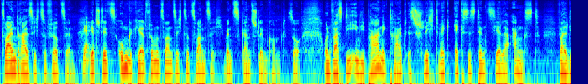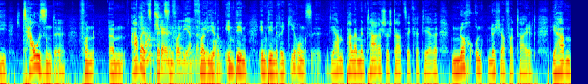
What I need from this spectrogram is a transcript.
32 zu 14. Ja. Jetzt steht es umgekehrt 25 zu 20, wenn es ganz schlimm kommt. So. Und was die in die Panik treibt, ist schlichtweg existenzielle Angst, weil die Tausende von ähm, Arbeitsplätzen verlieren, verlieren. In den in den Regierungs die haben parlamentarische Staatssekretäre noch und nöcher verteilt. Die haben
